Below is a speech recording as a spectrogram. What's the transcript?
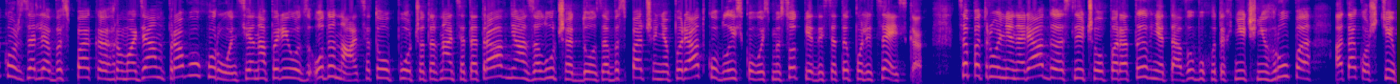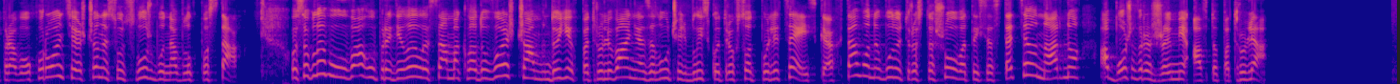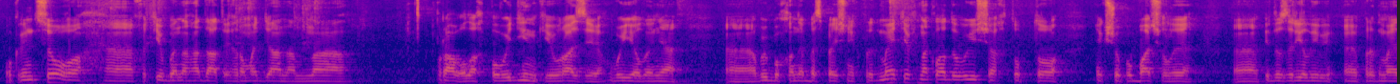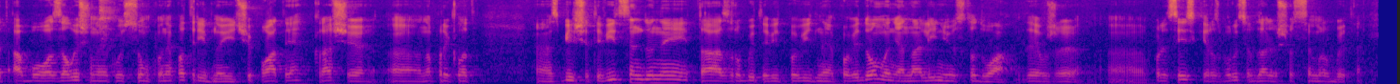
Також задля безпеки громадян правоохоронці на період з 11 по 14 травня залучать до забезпечення порядку близько 850 поліцейських. Це патрульні наряди, слідчо-оперативні та вибухотехнічні групи, а також ті правоохоронці, що несуть службу на блокпостах. Особливу увагу приділили саме кладовищам. До їх патрулювання залучать близько 300 поліцейських. Там вони будуть розташовуватися стаціонарно або ж в режимі автопатруля. Окрім цього, е, хотів би нагадати громадянам на правилах поведінки у разі виявлення е, вибухонебезпечних предметів на кладовищах. Тобто, якщо побачили е, підозрілий предмет або залишену якусь сумку, не потрібно її чіпати. Краще, наприклад, збільшити відстань до неї та зробити відповідне повідомлення на лінію 102, де вже поліцейські розберуться далі, що з цим робити.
